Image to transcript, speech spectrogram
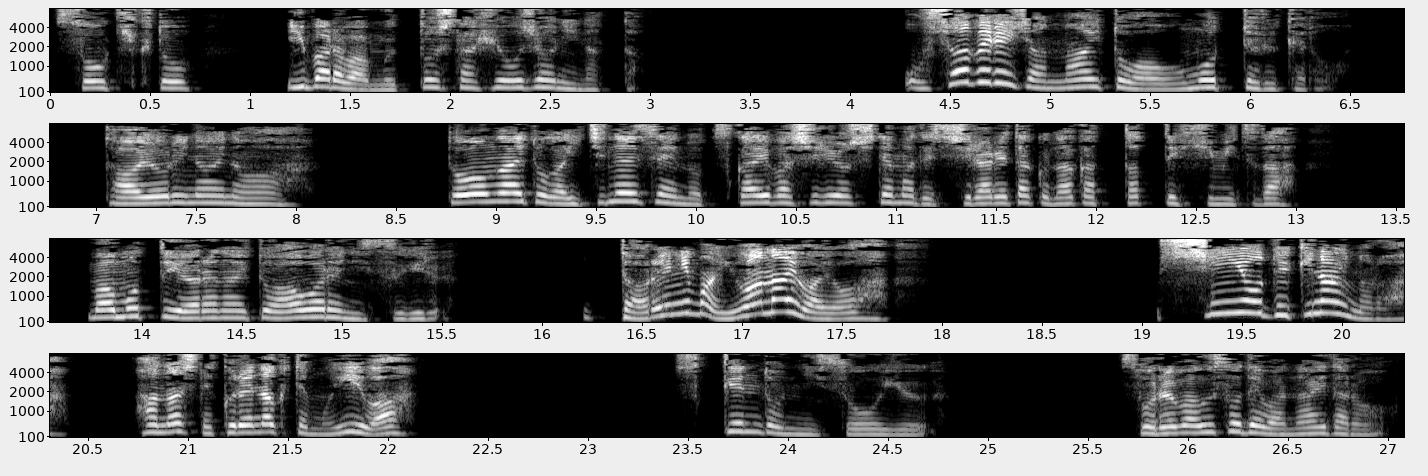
そう聞くと、イバラはむっとした表情になった。おしゃべりじゃないとは思ってるけど。頼りないな。当該都が一年生の使い走りをしてまで知られたくなかったって秘密だ。守ってやらないと哀れに過ぎる。誰にも言わないわよ。信用できないなら、話してくれなくてもいいわ。スッケンドンにそう言う。それは嘘ではないだろう。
